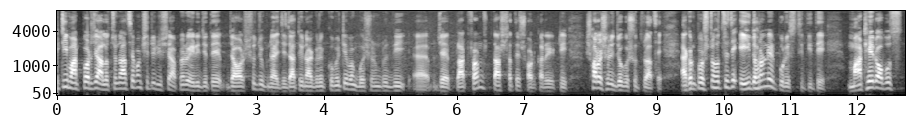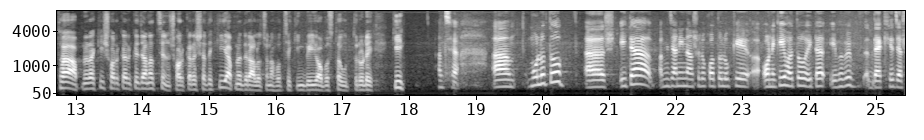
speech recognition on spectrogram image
এটি মাঠ পর্যায়ে আলোচনা আছে এবং সেটি নিশ্চয়ই আপনারও এড়িয়ে যেতে যাওয়ার সুযোগ নাই যে জাতীয় নাগরিক কমিটি এবং বৈষম্যবিরোধী যে প্ল্যাটফর্ম, তার সাথে সরকারের একটি সরাসরি যোগসূত্র আছে। এখন প্রশ্ন হচ্ছে যে এই ধরনের পরিস্থিতিতে মাঠের অবস্থা আপনারা কি সরকারকে জানাচ্ছেন? সরকারের সাথে কি আপনাদের আলোচনা হচ্ছে কিংবা এই অবস্থা উত্তরে কি আচ্ছা মূলত এটা আমি জানি না আসলে কত লোকে অনেকেই হয়তো এটা এভাবে দেখে যে আসলে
